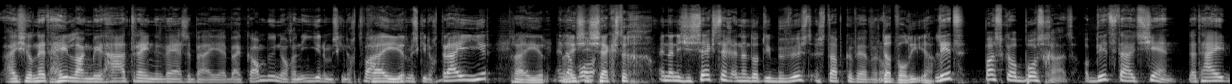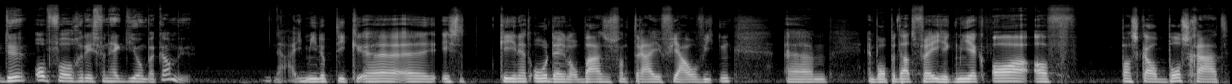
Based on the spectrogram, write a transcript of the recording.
hij zal net heel lang meer haartrainer wezen bij, uh, bij Cambuur. Nog een jaar, misschien nog twee jaar, misschien nog drie jaar. Drie jaar. En dan, dan is hij 60. En dan is hij 60 en dan doet hij bewust een stapje weer Dat wil hij, ja. Lid Pascal Bosgaard. Op dit stuit Shen dat hij de opvolger is van Henk de Jong bij Cambuur. Nou, in mijn optiek uh, is het, kun je net oordelen op basis van drie of jouw weken. Um, en boven dat vreeg ik me oh, of Pascal Bosgaard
